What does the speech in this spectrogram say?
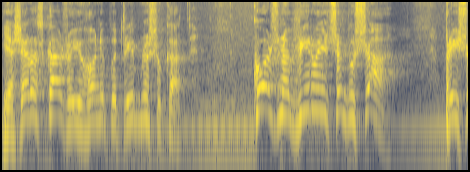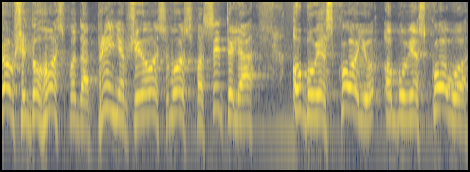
Я ще раз кажу, його не потрібно шукати. Кожна віруюча душа, прийшовши до Господа, прийнявши його свого Спасителя, обов'язково, обов'язково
